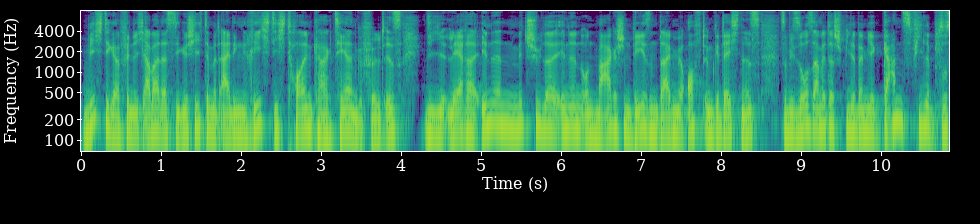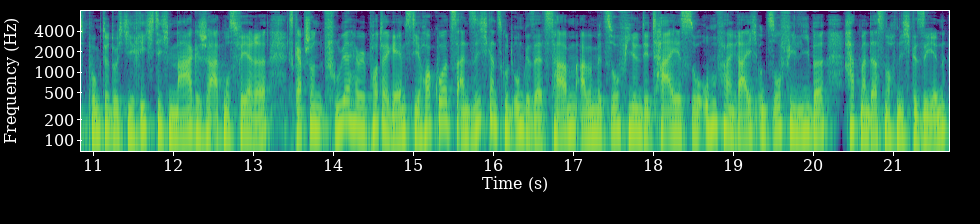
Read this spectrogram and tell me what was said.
Wichtiger finde ich aber, dass die Geschichte mit einigen richtig tollen Charakteren gefüllt ist. Die LehrerInnen, MitschülerInnen und magischen Wesen bleiben mir oft im Gedächtnis. Sowieso sammelt das Spiel bei mir ganz viele Pluspunkte durch die richtig magische Atmosphäre. Es gab schon früher Harry Potter Games, die Hogwarts an sich ganz gut umgesetzt haben, aber mit so vielen Details, so umfangreich und so viel Liebe hat man das noch nicht gesehen.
